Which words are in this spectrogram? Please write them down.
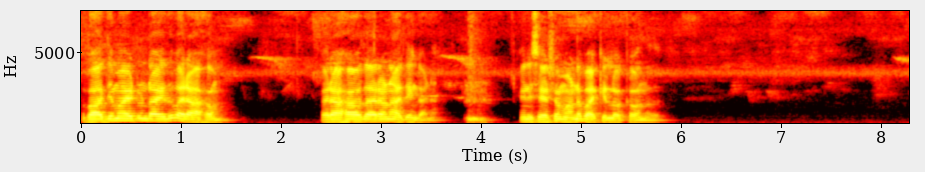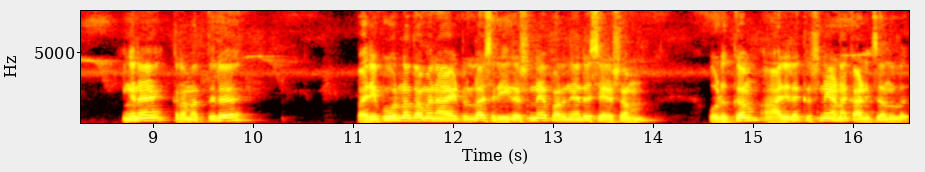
അപ്പോൾ ആദ്യമായിട്ടുണ്ടായത് വരാഹം. വരാഹാവതാരമാണ് ആദ്യം കാണാൻ അതിന് ശേഷമാണ് ബാക്കിയുള്ളതൊക്കെ വന്നത്. ഇങ്ങനെ ക്രമത്തിൽ പരിപൂർണതമനായിട്ടുള്ള ശ്രീകൃഷ്ണനെ പറഞ്ഞതിന്റെ ശേഷം ഒടുക്കം ആലിലകൃഷ്ണനെയാണ് കാണിച്ചു തന്നത്.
